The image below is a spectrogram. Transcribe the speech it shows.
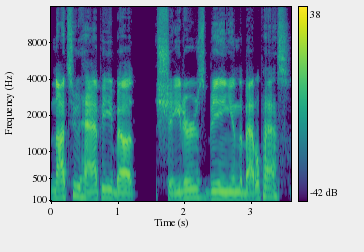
not too happy about shaders being in the battle pass.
